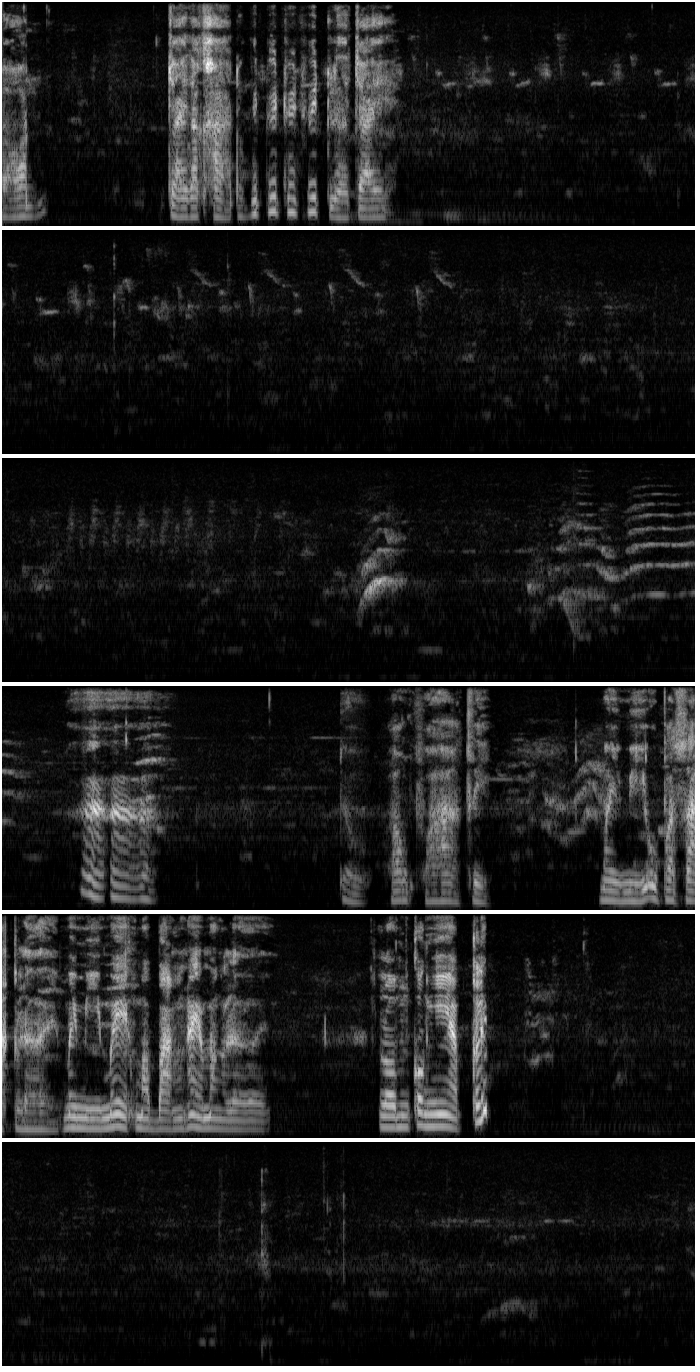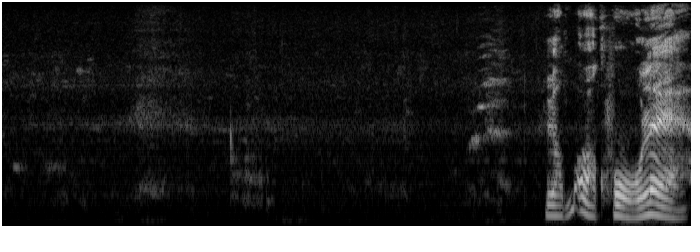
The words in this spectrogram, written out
ร้อน ใจตะขาดวิตวิตวิตวิตเหลือใจเออเออเอดูท้องฟ้าสิ ไม่มีอุปสรรคเลย ไม่มีเมฆมาบังให้มั่งเลย ลมก็เงียบกริบลมออกหูเลยอะ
